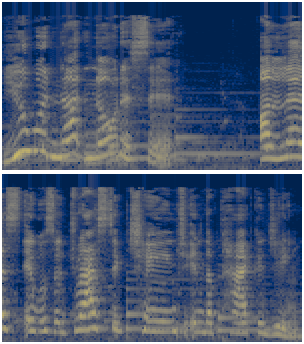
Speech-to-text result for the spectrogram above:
you would not notice it unless it was a drastic change in the packaging.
